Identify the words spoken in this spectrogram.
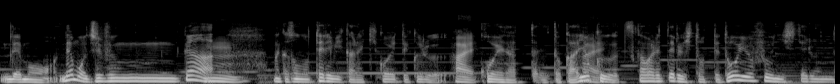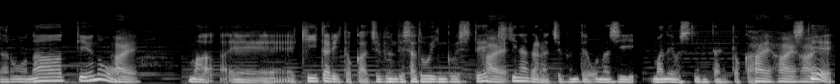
でもでも自分がうんなんかそのテレビから聞こえてくるはい。声だったりとか、いよく使われてる人ってどういう風にしてるんだろうなっていうのを、はい。まあえー聞いたりとか自分でシャドーイングして、はい聞きながら自分で同じ真似をしてみたりとかして、はい。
